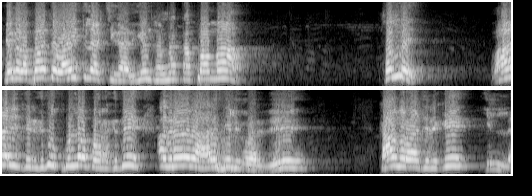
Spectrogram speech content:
எங்களை பார்த்து வயிற்றுல அடிச்சுக்காதீங்கன்னு சொன்னா தப்பாமா சொல்லு. வாரிசு இருக்குது புள்ள பிறக்குது அதனால அரசியலுக்கு வருது. காமராஜருக்கு இல்ல.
